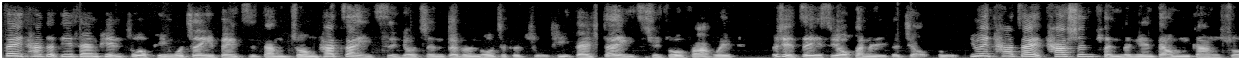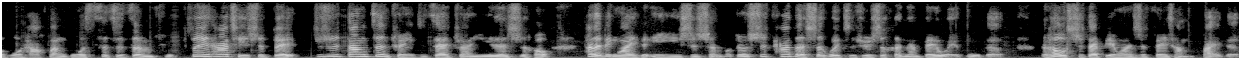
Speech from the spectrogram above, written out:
在他的第三篇作品《我这一辈子》当中，他再一次又针对沦落这个主题，再再一次去做发挥。而且这一次又换了一个角度，因为他在他生存的年代，我们刚刚说过，他换过四次政府，所以他其实对，就是当政权一直在转移的时候，他的另外一个意义是什么？就是他的社会秩序是很难被维护的，然后时代变换是非常快的。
